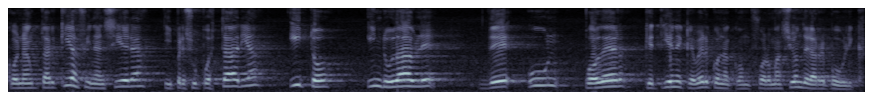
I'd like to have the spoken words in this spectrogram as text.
con autarquía financiera y presupuestaria, hito indudable de un poder que tiene que ver con la conformación de la República,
